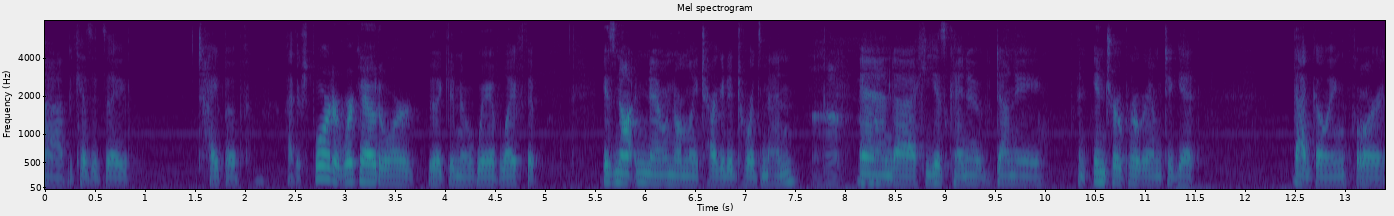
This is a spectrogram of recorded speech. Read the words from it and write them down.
uh, because it's a type of either sport or workout or like you know way of life that is not now normally targeted towards men. And uh, he has kind of done a an intro program to get that going for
